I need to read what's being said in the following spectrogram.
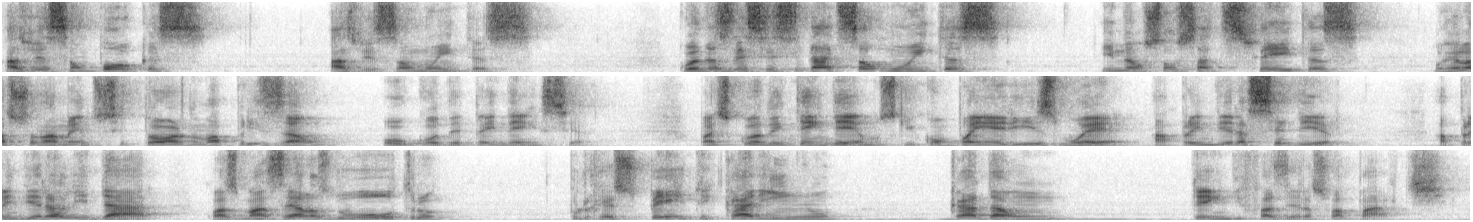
Às vezes são poucas, às vezes são muitas. Quando as necessidades são muitas e não são satisfeitas, o relacionamento se torna uma prisão ou codependência. Mas quando entendemos que companheirismo é aprender a ceder, aprender a lidar com as mazelas do outro, por respeito e carinho, cada um tem de fazer a sua parte.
